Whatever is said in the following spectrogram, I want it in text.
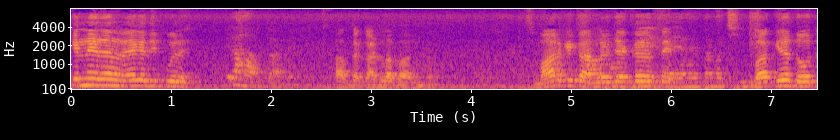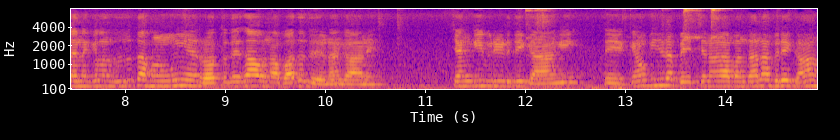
ਕਿੰਨੇ ਦਿਨ ਰਹਿ ਗਏ ਦੀਪੂ ਇਹਦੇ? ਇਹਦਾ ਹਫਤਾ ਕੱਢ ਲਾ ਬਾਹਰ ਨੂੰ। ਸਮਾਰ ਕੇ ਕਰ ਲਿਓ ਚੈੱਕ ਤੇ ਬਾਕੀ ਦਾ 2-3 ਕਿਲੋ ਦੁੱਧ ਤਾਂ ਹੁਣ ਹੀ ਹੈ ਰੁੱਤ ਦੇ ਹਿਸਾਬ ਨਾਲ ਵੱਧ ਦੇ ਦੇਣਾ ਗਾਂ ਨੇ। ਚੰਗੀ ਬਰੀਡ ਦੀ ਗਾਂ ਗੀ। ਤੇ ਕਿਉਂਕਿ ਜਿਹੜਾ ਵੇਚਣ ਵਾਲਾ ਬੰਦਾ ਨਾ ਵੀਰੇ ਗਾਂ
